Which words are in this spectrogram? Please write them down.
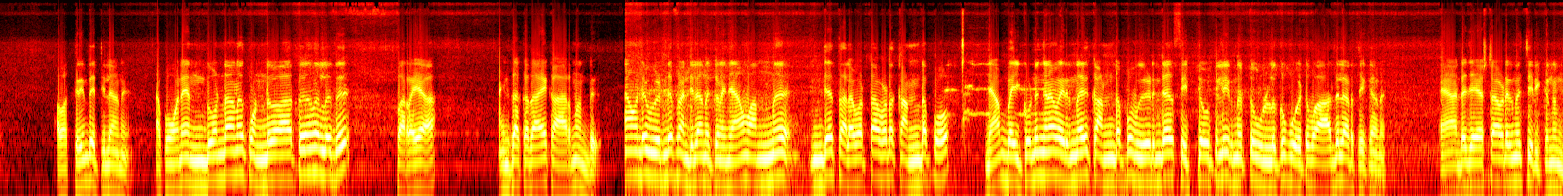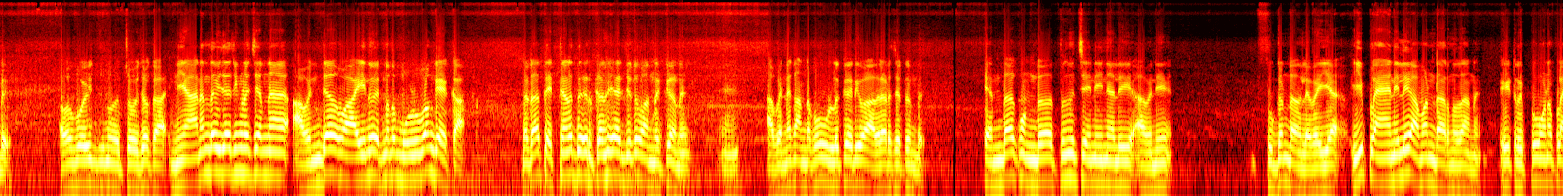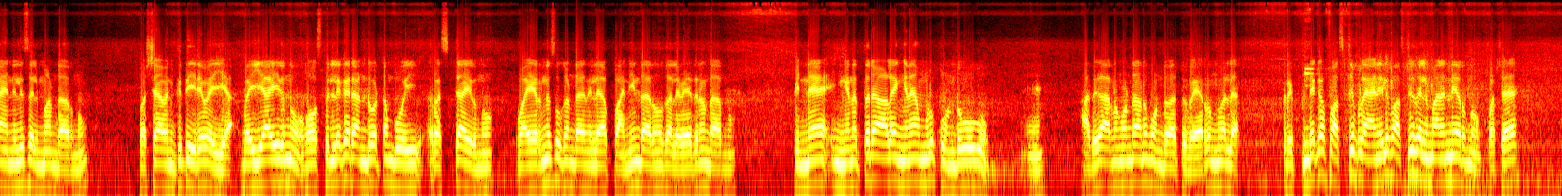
അപ്പൊ അത്രയും തെറ്റിലാണ്. അപ്പൊ ഓനെ എന്തുകൊണ്ടാണ് കൊണ്ടുപോകാത്തത് എന്നുള്ളത് പറയാ. അതിന് തക്കതായ കാരണമുണ്ട്. ഞാൻ അവന്റെ വീടിന്റെ ഫ്രണ്ടിലാണ് നിൽക്കുന്നത് ഞാൻ വന്ന് എന്റെ തലവട്ട അവിടെ കണ്ടപ്പോൾ ഞാൻ ബൈക്ക് കൊണ്ട് ഇങ്ങനെ വരുന്നത് കണ്ടപ്പോൾ വീടിന്റെ സിറ്റ് ഔട്ടിൽ ഇരുന്നിട്ട് ഉള്ളിക്ക് പോയിട്ട് വാതിൽ എന്റെ ജ്യേഷ്ഠ അവിടെ ഇരുന്ന് ചിരിക്കുന്നുണ്ട്. അപ്പൊ പോയി ചോദിച്ചു നോക്കാം ഞാനെന്താ എന്താ വിചാരിച്ചു വെച്ചാൽ അവന്റെ വായിന്ന് വരുന്നത് മുഴുവൻ കേക്കാം. എന്നിട്ട് ആ തെറ്റാണ് തീർക്കാന്ന് വിചാരിച്ചിട്ട് വന്നിക്കാണ്. അപ്പൊ എന്നെ കണ്ടപ്പോ ഉള്ളിൽ കയറി വാതിലടച്ചിട്ടുണ്ട്. എന്താ കൊണ്ടുപോകത്തെന്ന് വെച്ച് കഴിഞ്ഞാൽ അവന് സുഖം ഉണ്ടാവില്ല വയ്യ ഈ പ്ലാനിൽ അവൻ ഉണ്ടായിരുന്നതാണ്. ഈ ട്രിപ്പ് പോണ പ്ലാനിൽ സെൽമ ഉണ്ടായിരുന്നു. പക്ഷെ അവനക്ക് തീരെ വയ്യ. വയ്യായിരുന്നു. ഹോസ്പിറ്റലിലൊക്കെ രണ്ടു വട്ടം പോയി റെസ്റ്റ് ആയിരുന്നു. വയറിന് സുഖം ഉണ്ടായിരുന്നില്ല പനി ഉണ്ടായിരുന്നു തലവേദന ഉണ്ടായിരുന്നു. പിന്നെ ഇങ്ങനത്തെ ഒരാളെ എങ്ങനെ നമ്മൾ കൊണ്ടുപോകും? അത് കാരണം കൊണ്ടാണ് കൊണ്ടുപോകാത്തത്. വേറെ ഒന്നുമല്ല ട്രിപ്പിന്റെ ഒക്കെ ഫസ്റ്റ് പ്ലാനിൽ ഫസ്റ്റ് സൽമാൻ തന്നെയായിരുന്നു. പക്ഷെ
